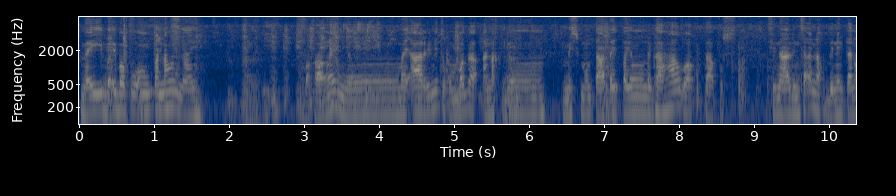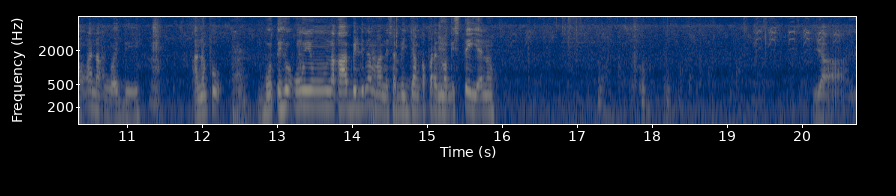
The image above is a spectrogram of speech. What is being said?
Naiiba-iba po ang panahon ay. Baka ngayon yung may-ari nito, kumbaga anak yung mismong tatay pa yung naghahawak tapos sinalin sa anak, bininta ng anak, o ano po, buti ho kung yung nakabili naman, eh, sabi diyan ka pa rin mag-stay, ano. Yan.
